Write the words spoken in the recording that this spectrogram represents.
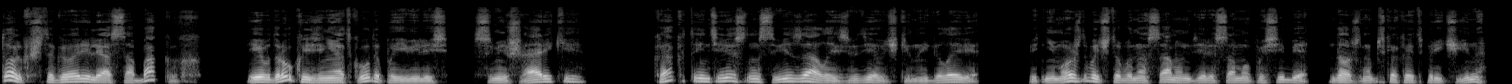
Только что говорили о собаках, и вдруг из ниоткуда появились смешарики, как это, интересно, связалось в девочкиной голове? Ведь не может быть, чтобы на самом деле само по себе должна быть какая-то причина.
